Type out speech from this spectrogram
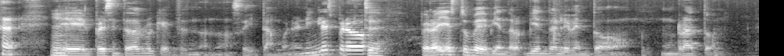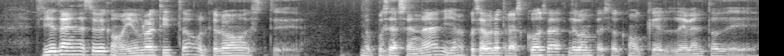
Mm. el presentador porque pues no, no soy tan bueno en inglés, pero, Sí. pero ahí estuve viendo, viendo el evento un rato. Sí, yo también estuve como ahí un ratito porque luego este, me puse a cenar y ya me puse a ver otras cosas. Luego empezó como que el evento de,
